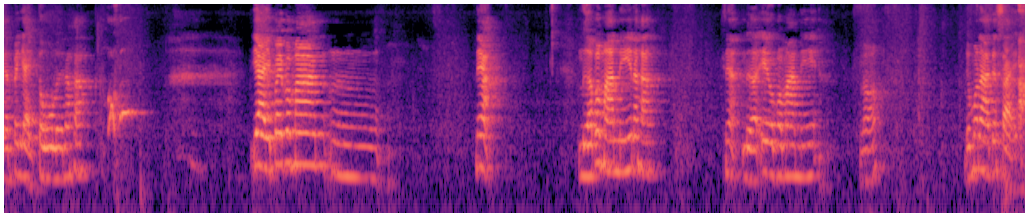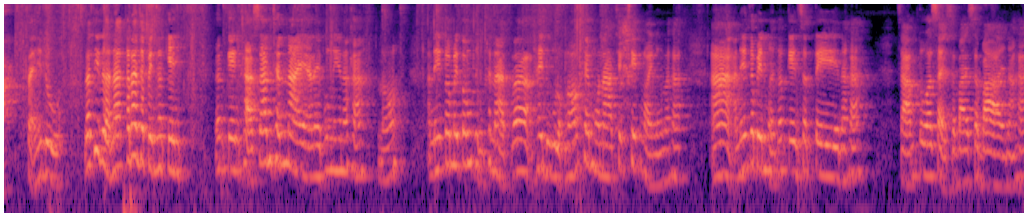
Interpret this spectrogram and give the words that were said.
กันไปใหญ่โตเลยนะคะ ใหญ่ไปประมาณอืมเนี่ย เหลือประมาณนี้นะคะ เนี่ย เหลือเอวประมาณนี้ เดี๋ยวโมนาจะใส่ใส่ให้ดู แล้วที่เหลือนะก็น่าจะเป็นกางเกงกางเกงขาสั้นชั้นในอะไรพวกนี้นะคะเนาะอันนี้ก็ไม่ต้องถึงขนาดว่าให้ดูหรอกเนาะแค่โมนาเช็คๆหน่อยนึงนะคะอ่าอันนี้จะเป็นเหมือนกางเกงสเตย์นะคะสามตัวใส่สบายๆนะคะ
